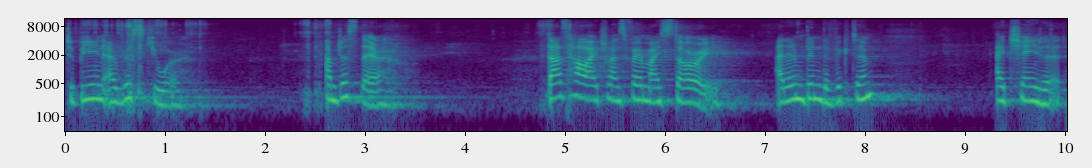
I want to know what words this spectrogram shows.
to being a rescuer. I'm just there. That's how I transfer my story. I didn't be the victim, I changed it.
